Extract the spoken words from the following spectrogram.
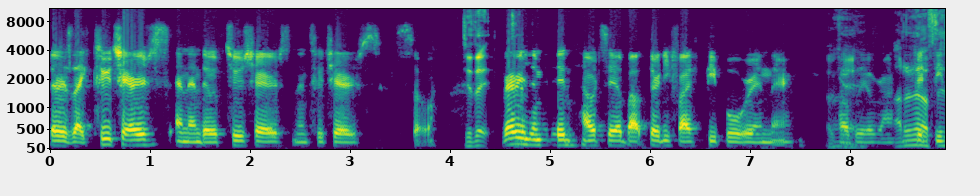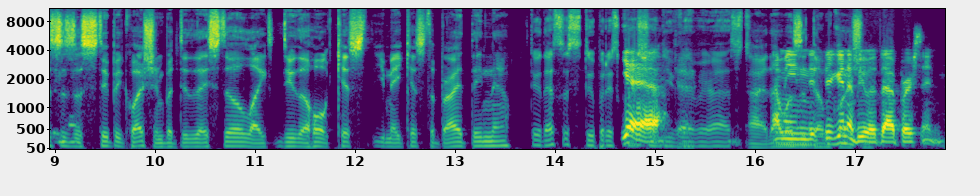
there's like two chairs and then there were two chairs and then two chairs. So Do they? very limited. I would say about 35 people were in there. Okay. Probably around. I don't know if this the is a stupid question, but do they still like do the whole kiss? You may kiss the bride thing now. Dude, that's the stupidest Yeah. question you've Okay. ever asked. All right, that I was mean, a if dumb you're gonna be with that person,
